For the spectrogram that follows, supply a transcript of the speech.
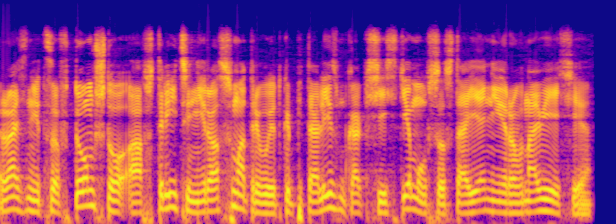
Разница в том, что австрийцы не рассматривают капитализм как систему в состоянии равновесия.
